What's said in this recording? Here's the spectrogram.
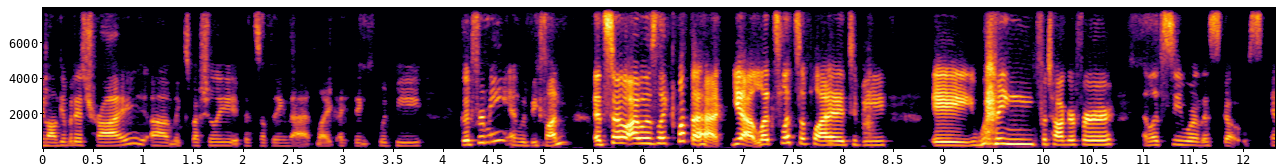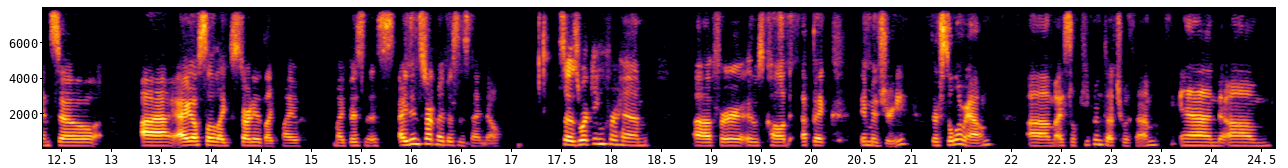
you know i'll give it a try um, especially if it's something that like i think would be good for me and would be fun. And so i was like what the heck? Yeah let's let's apply to be a wedding photographer and let's see where this goes. And so i i also like started like my my business. I didn't start my business then no. So i was working for him uh, for it was called epic imagery. They're still around. Um, i still keep in touch with them. And um,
